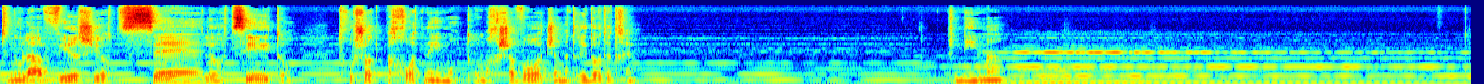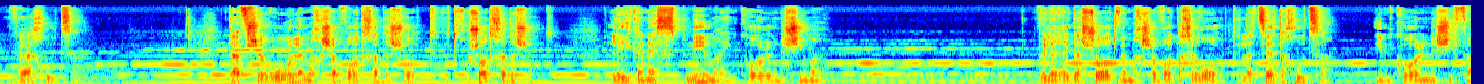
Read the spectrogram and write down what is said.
תנו לאוויר שיוצא להוציא איתו תחושות פחות נעימות או מחשבות שמטרידות אתכם. פנימה והחוצה. תאפשרו למחשבות חדשות ותחושות חדשות להיכנס פנימה עם כל נשימה. ולרגשות ומחשבות אחרות לצאת החוצה עם כל נשיפה,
